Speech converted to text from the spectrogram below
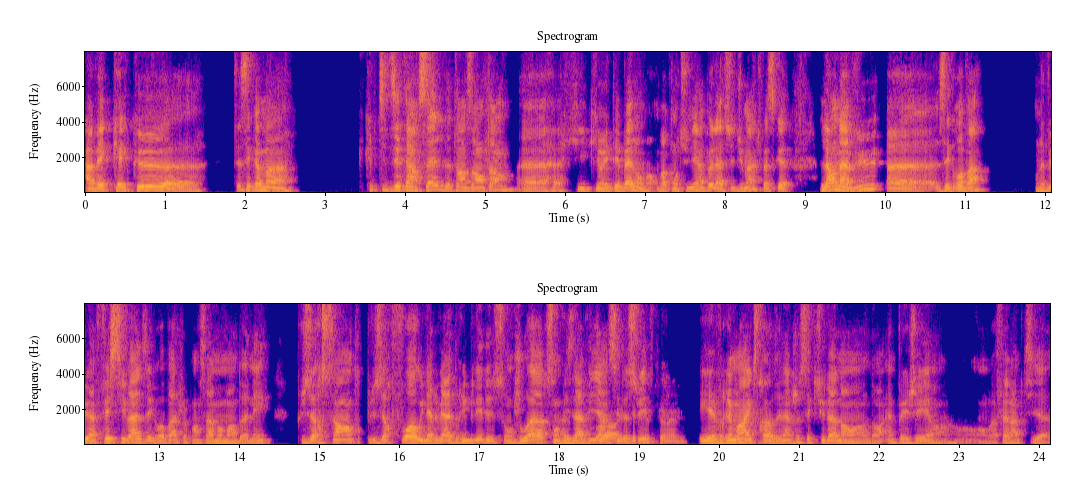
avec quelques, euh, tu sais, c'est comme un, quelques petites étincelles de temps en temps euh, qui, qui ont été belles. On va, on va continuer un peu la suite du match parce que là, on a vu euh, Zegrova. On a vu un festival Zegrova, je pense, à un moment donné. Plusieurs centres, plusieurs fois où il arrivait à dribbler de son joueur, son vis-à-vis, ainsi de suite. est vraiment extraordinaire. Je sais que tu l'as dans, dans MPG. On va faire un petit, euh,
